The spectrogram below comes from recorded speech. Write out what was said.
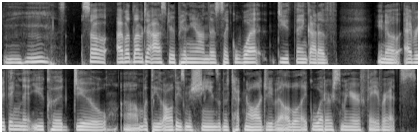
Hmm. So I would love to ask your opinion on this. Like, what do you think out of you know everything that you could do um, with these all these machines and the technology available? Like, what are some of your favorites?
